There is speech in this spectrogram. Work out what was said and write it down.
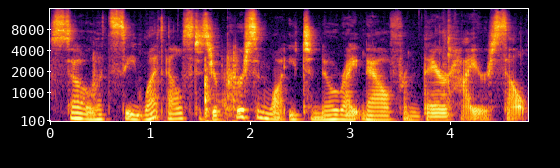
So let's see, what else does your person want you to know right now from their higher self?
